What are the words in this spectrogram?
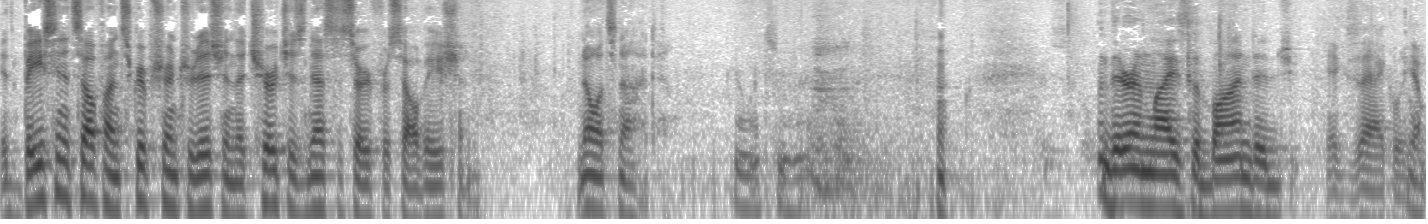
it's basing itself on scripture and tradition. The church is necessary for salvation. No, it's not. No, it's not. Therein lies the bondage. Exactly. Yep.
